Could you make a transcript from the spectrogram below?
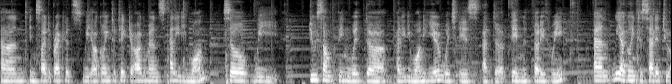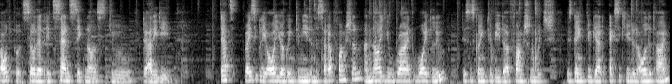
and inside the brackets we are going to take the arguments LED1. So we do something with the LED1 here, which is at the pin 33 and we are going to set it to output so that it sends signals to the LED. That's basically all you're going to need in the setup function and now you write void loop. This is going to be the function which is going to get executed all the time.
